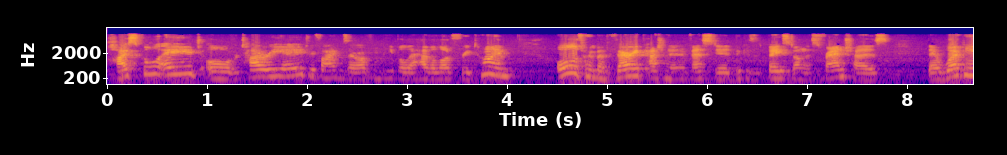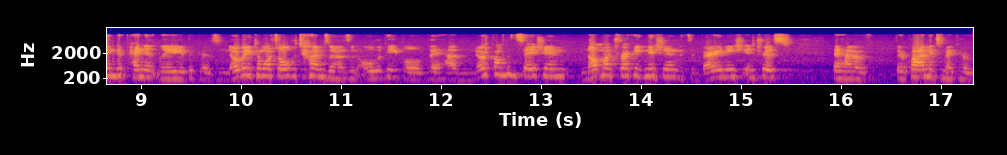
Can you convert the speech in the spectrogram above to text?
high school age or retiree age, we find, because they're often people that have a lot of free time all of whom are very passionate and invested because it's based on this franchise. They're working independently because nobody can watch all the time zones and all the people. They have no compensation, not much recognition. It's a very niche interest. They have the requirement to make a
